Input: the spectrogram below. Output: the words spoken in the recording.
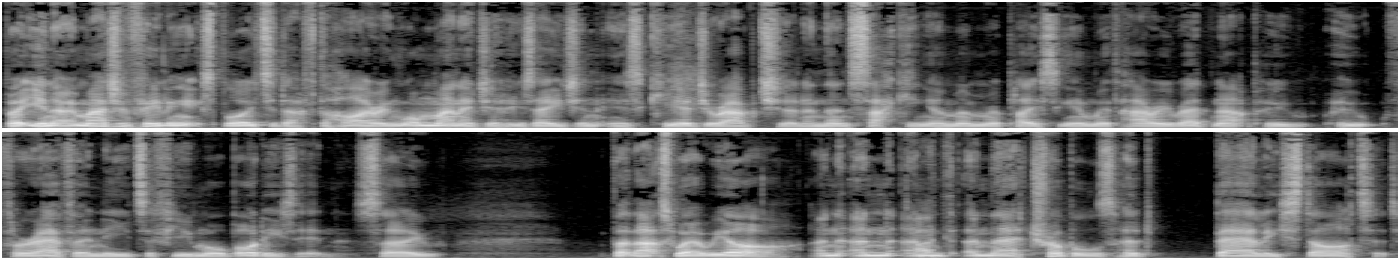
But you know, imagine feeling exploited after hiring one manager whose agent is Kia Joorabchian and then sacking him and replacing him with Harry Redknapp, who who forever needs a few more bodies in. So but that's where we are, and and and, and their troubles had barely started.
